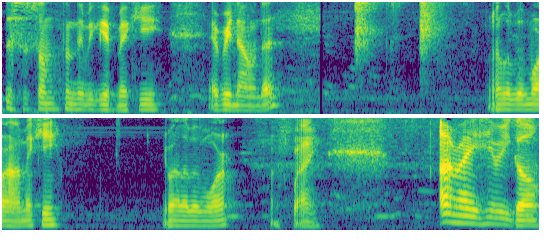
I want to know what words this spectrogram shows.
this is something that we give Mikki every now and then. A little bit more, huh, Mikki? You want a little bit more? Fine. All right, here we go.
